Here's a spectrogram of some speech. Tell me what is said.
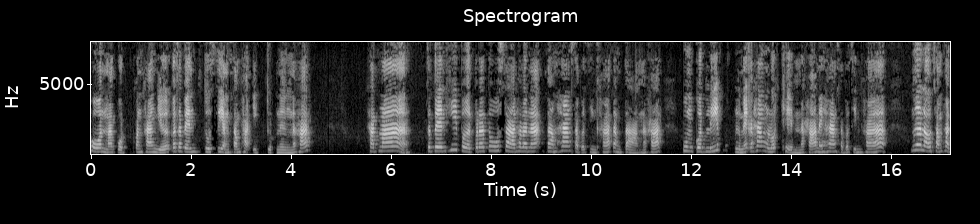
คนมากดค่อนข้างเยอะ ก็จะเป็นจุดเสี่ยงสัมผัสอีกจุดหนึ่งนะคะ ถัดมาจะเป็นที่เปิดประตูสาธารณะตามห้างสรรพสินค้าต่างๆนะคะ ปุ่มกดลิฟต์หรือแม้กระทั่งรถเข็นนะคะ ในห้างสรรพสินค้า เมื่อเราสัมผัส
